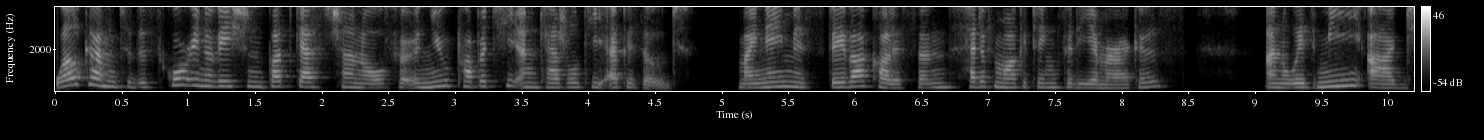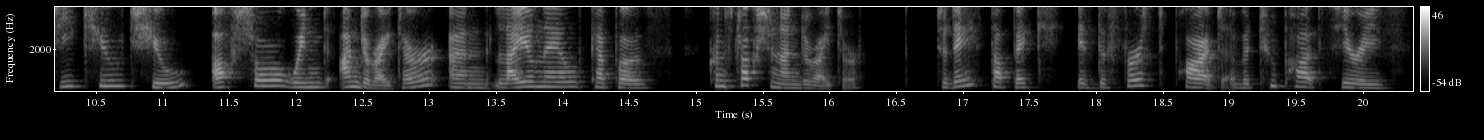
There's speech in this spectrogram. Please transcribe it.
Welcome to the SCOR Innovation Podcast channel for a new property and casualty episode. My name is Veva Collison, Head of Marketing for the Americas, and with me are GQ Xu, Offshore Wind Underwriter, and Lionel Kpoze, Construction Underwriter. Today's topic is the first part of a two part series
